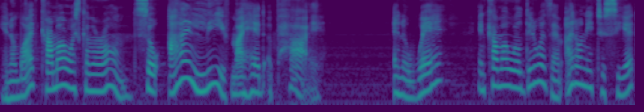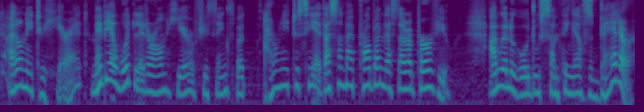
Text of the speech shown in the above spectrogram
you know what? Karma always come around. So I leave my head up high and away, and karma will deal with them. I don't need to see it. I don't need to hear it. Maybe I would later on hear a few things, but I don't need to see it. That's not my problem. That's not a purview. I'm going to go do something else better.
